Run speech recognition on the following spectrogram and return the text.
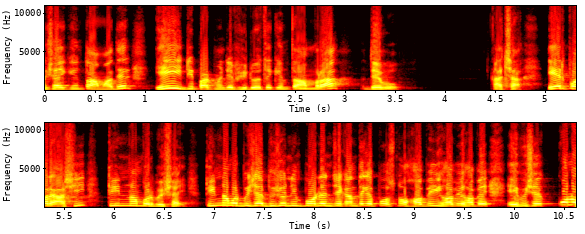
বিষয় কিন্তু আমাদের এই ডিপার্টমেন্টের ভিডিওতে কিন্তু আমরা দেব। আচ্ছা এরপরে আসি তিন নম্বর বিষয়। তিন নম্বর বিষয় ভীষণ ইম্পর্টেন্ট যেখান থেকে প্রশ্ন হবেই হবে হবে। এই বিষয়ে কোনো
